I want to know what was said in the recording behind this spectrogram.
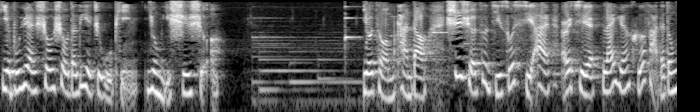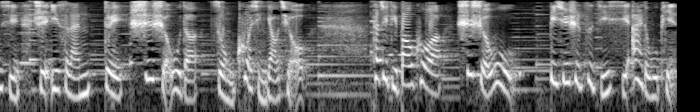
也不愿收受的劣质物品，用以施舍。由此，我们看到施舍自己所喜爱而且来源合法的东西，是伊斯兰对施舍物的总括性要求。它具体包括施舍物必须是自己喜爱的物品，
